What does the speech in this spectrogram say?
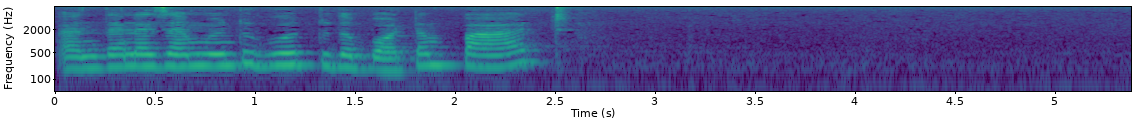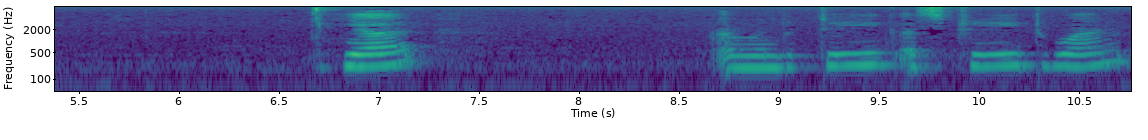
And then as I'm going to go to the bottom part here. I'm going to take a straight one.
